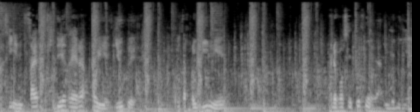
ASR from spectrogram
kasih insight terus dia kayak oh iya juga ya oh terlalu gini ada positifnya kan jadinya.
